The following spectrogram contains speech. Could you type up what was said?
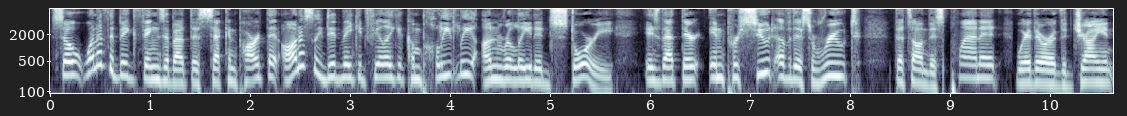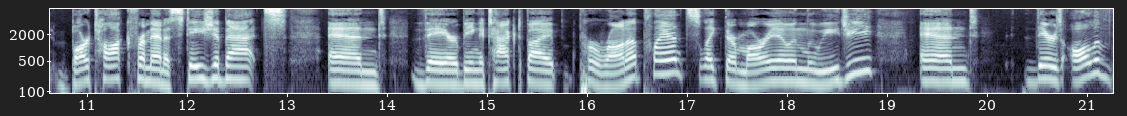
So, one of the big things about this second part that honestly did make it feel like a completely unrelated story is that they're in pursuit of this root that's on this planet where there are the giant Bartok from Anastasia bats and they're being attacked by piranha plants like they're Mario and Luigi. And there's all of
